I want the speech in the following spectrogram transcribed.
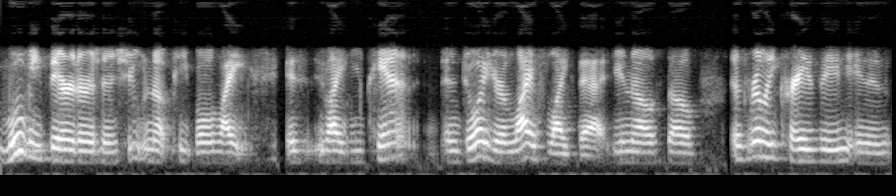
movie theaters and shooting up people? Like it's like you can't enjoy your life like that, you know. So it's really crazy, and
